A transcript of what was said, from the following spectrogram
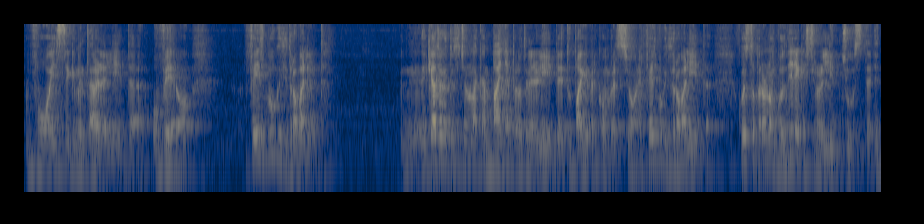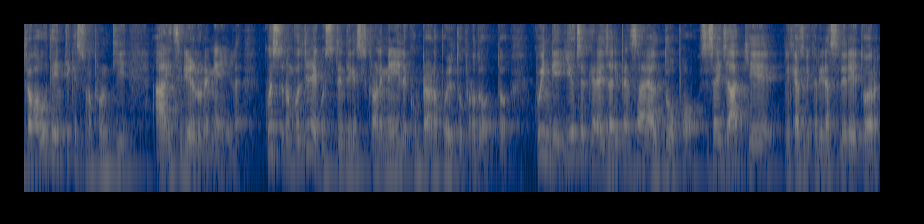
vuoi segmentare le lead, ovvero Facebook ti trova lead. Nel caso che tu stia facendo una campagna per ottenere lead e tu paghi per conversione, Facebook ti trova lead. Questo però non vuol dire che siano le lead giuste, ti trova utenti che sono pronti a inserire le loro email. Questo non vuol dire che questi utenti che si scrivono le mail compreranno poi il tuo prodotto. Quindi io cercherei già di pensare al dopo. Se sai già che nel caso di Career Accelerator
